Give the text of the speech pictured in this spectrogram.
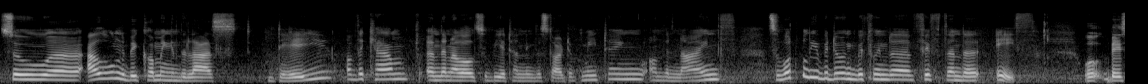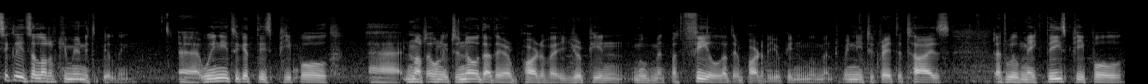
So uh, I'll only be coming in the last day of the camp, and then I'll also be attending the startup meeting on the 9th. So what will you be doing between the 5th and the 8th? Well, basically, it's a lot of community building. Uh, we need to get these people uh, not only to know that they are part of a European movement, but feel that they're part of a European movement. We need to create the ties that will make these people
